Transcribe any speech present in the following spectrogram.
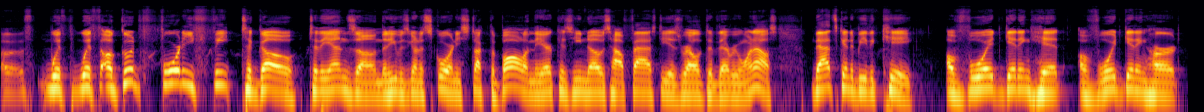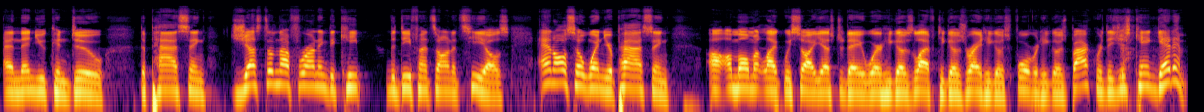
uh, with with a good 40 feet to go to the end zone that he was going to score and he stuck the ball in the air because he knows how fast he is relative to everyone else. That's going to be the key. Avoid getting hit, avoid getting hurt, and then you can do the passing just enough running to keep the defense on its heels. And also when you're passing, uh, a moment like we saw yesterday where he goes left, he goes right, he goes forward, he goes backward. They just can't get him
